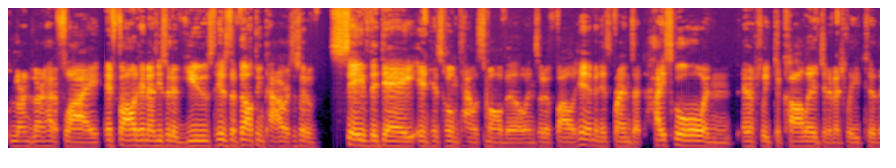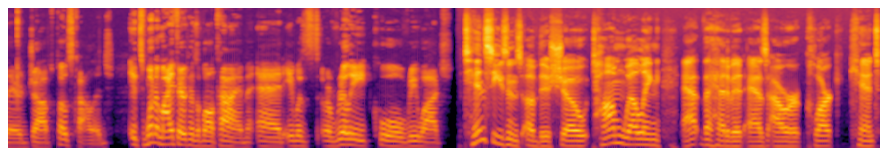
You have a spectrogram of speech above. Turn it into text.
learned learn how to fly. It followed him as he sort of used his developing powers to sort of save the day in his hometown of Smallville and sort of followed him and his friends at high school and eventually to college and eventually to their jobs post college. It's one of my favorite shows of all time, and it was a really cool rewatch. 10 seasons of this show, Tom Welling at the head of it as our Clark Kent.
